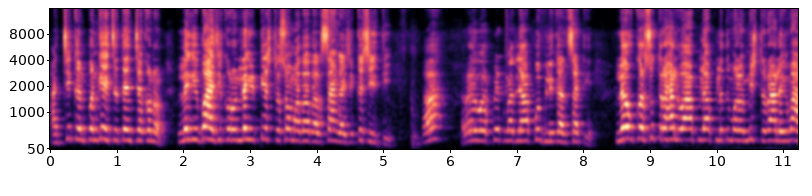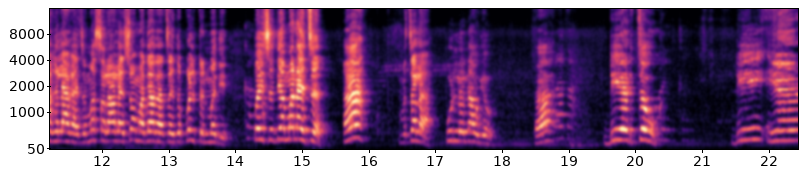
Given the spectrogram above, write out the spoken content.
आणि चिकन पण घ्यायचं त्यांच्याकडून. लगी भाजी करून लगी टेस्ट सोमा दादाला सांगायची कशी आहे ती. हा रविवार पेठ मधल्या पब्लिकांसाठी लवकर सूत्र हलवा आपलं आपलं तुम्हाला मिस्टर आलं मागं लागायचं मसाला आलाय सोमा दादाचा इथं पलटणमध्ये पैसे द्या म्हणायचं हा? मग चला पुढलं नाव घेऊ. हा? डीएड चौक. डी ए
